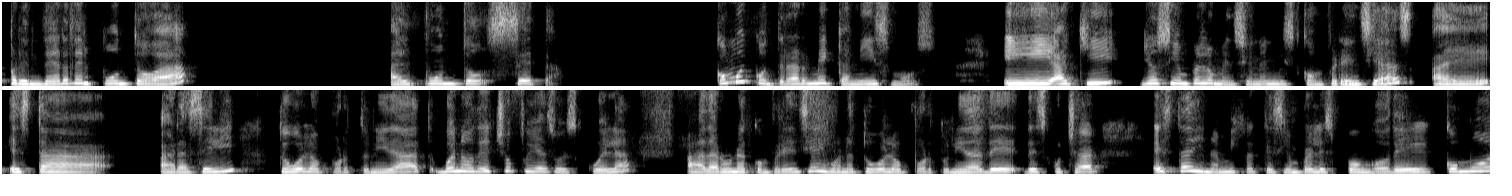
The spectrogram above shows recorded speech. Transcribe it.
aprender del punto A al punto Z. Cómo encontrar mecanismos. Y aquí yo siempre lo menciono en mis conferencias, eh, esta Araceli tuvo la oportunidad, bueno, de hecho fui a su escuela a dar una conferencia y bueno, tuvo la oportunidad de, escuchar esta dinámica que siempre les pongo, de cómo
